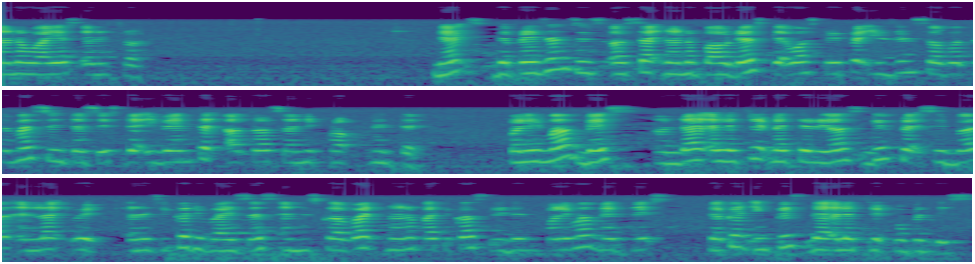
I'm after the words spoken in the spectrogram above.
nanowires electron. Next, the presence is oxide nanopowders that was prepared using solvothermal synthesis that invented ultrasonic probe method. Polymer based on dielectric materials give flexible and lightweight electrical devices and discovered nanoparticles within polymer matrix that can increase their electric properties.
